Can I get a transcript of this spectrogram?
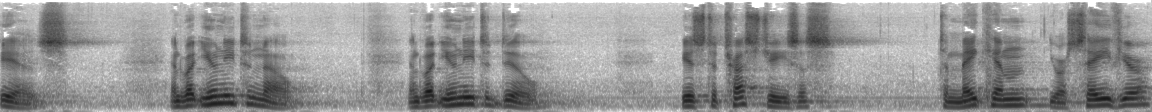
is. And what you need to know and what you need to do is to trust Jesus, to make him your Savior,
